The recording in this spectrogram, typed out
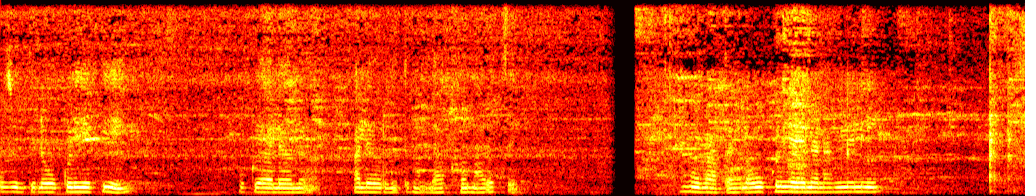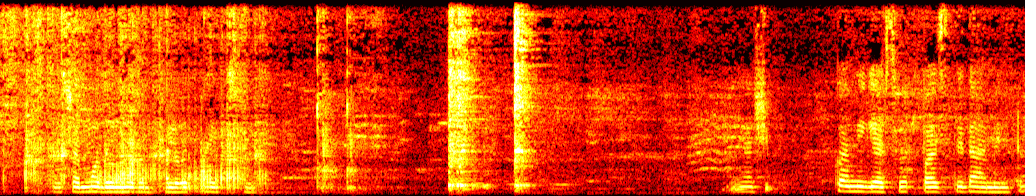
अजून तिला उकळी येते. उकळी आल्यावर आल्यावर मी तुम्हाला दाखवणारच आहे. बघा आता याला उकळी यायला लागलेली आहे. अशा मधून मधून हलवत राहायची आणि अशी कमी गॅसवर पाच ते दहा मिनटं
